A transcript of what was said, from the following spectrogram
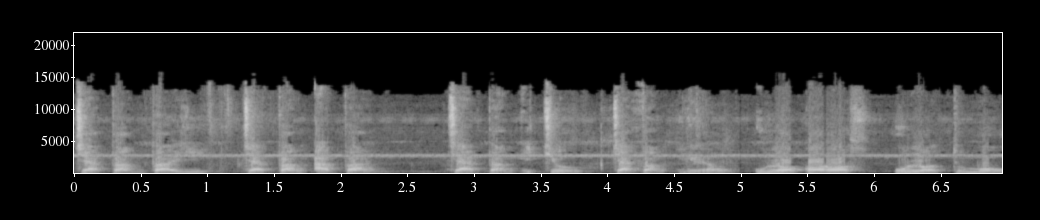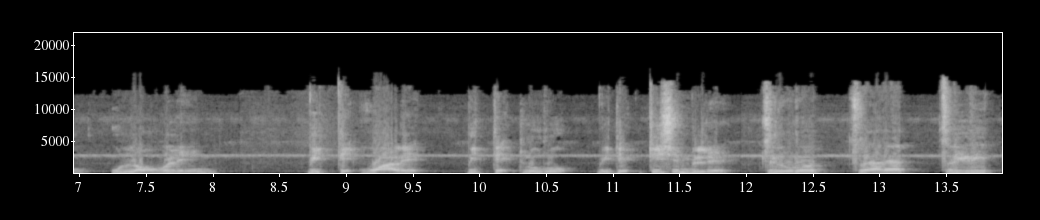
jabang bayi, jabang abang, jabang ijo, jabang ireng, ulo koros, ulo dumung, ulo weling, pitik walik, pitik kluruk, pitik disembelih, celurut, celeret, celirit,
